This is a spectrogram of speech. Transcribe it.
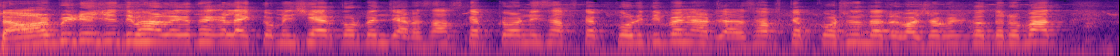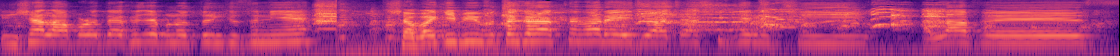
তো আমার ভিডিও যদি ভালো লাগে থাকে লাইক কমেন্ট শেয়ার করবেন। যারা সাবস্ক্রাইব করেনি সাবস্ক্রাইব করে দিবেন। আর যারা সাবস্ক্রাইব করছেন তাদের অসংখ্য ধন্যবাদ। ইনশাল্লাহ আপনারা দেখা যাবে নতুন কিছু নিয়ে। সবাইকে বিপদ থেকে রক্ষা করে। এই দোয়া আজকে নিচ্ছি আল্লাহ হাফেজ।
